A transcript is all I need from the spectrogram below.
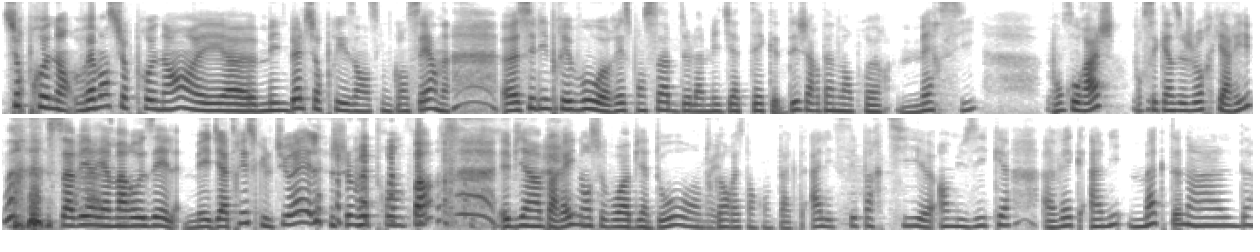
surprenant, vraiment surprenant, et, euh, mais une belle surprise en ce qui me concerne. Euh, Céline Prévost, responsable de la médiathèque des Jardins de l'Empereur, merci. Bon courage pour ces 15 jours qui arrivent. Saveria Marosel, médiatrice culturelle, je me trompe pas. Eh bien, pareil, nous on se voit bientôt. En tout cas, on reste en contact. Allez, c'est parti en musique avec Ami McDonald.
